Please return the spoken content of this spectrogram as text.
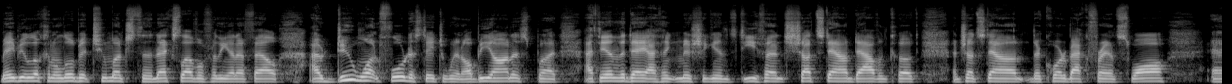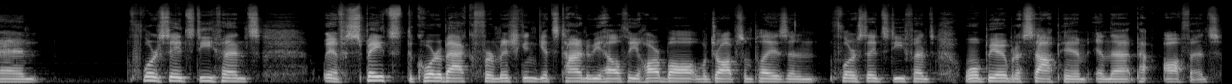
maybe looking a little bit too much to the next level for the NFL. I do want Florida State to win, I'll be honest, but at the end of the day, I think Michigan's defense shuts down Dalvin Cook and shuts down their quarterback, Francois. And Florida State's defense. If Spates, the quarterback for Michigan, gets time to be healthy, Harbaugh will drop some plays, and Florida State's defense won't be able to stop him in that offense.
